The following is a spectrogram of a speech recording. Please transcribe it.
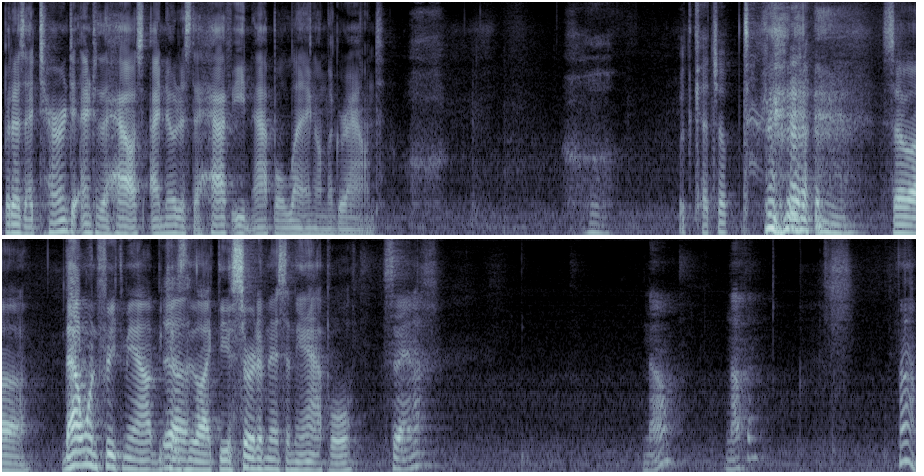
but as I turned to enter the house, I noticed a half eaten apple laying on the ground. With ketchup. So uh, that one freaked me out because Yeah. of like the assertiveness in the apple. Savannah? No? Nothing? Huh.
